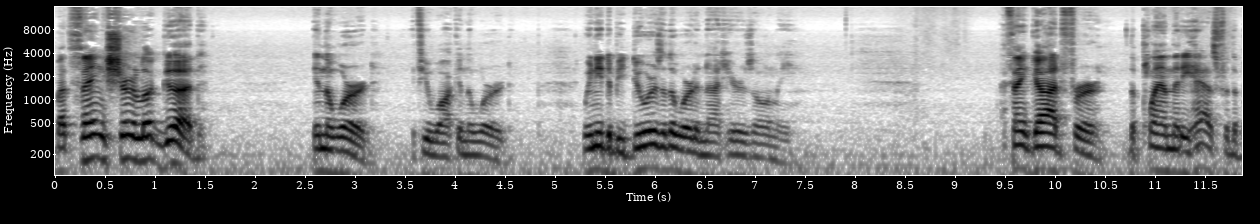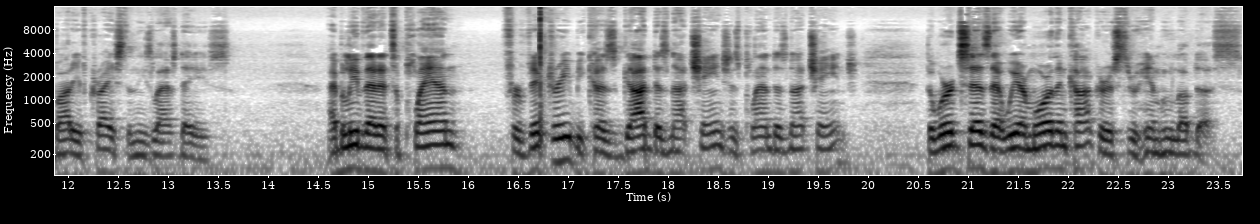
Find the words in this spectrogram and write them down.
but things sure look good in the Word if you walk in the Word. We need to be doers of the Word and not hearers only. I thank God for the plan that He has for the body of Christ in these last days. I believe that it's a plan for victory because God does not change, His plan does not change. The Word says that we are more than conquerors through Him who loved us.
